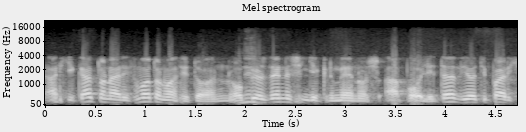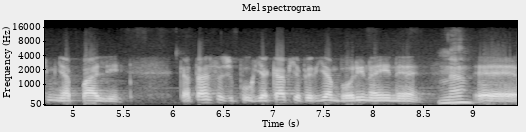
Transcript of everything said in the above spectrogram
αρχικά τον αριθμό των μαθητών, ο οποίος δεν είναι συγκεκριμένος απόλυτα, διότι υπάρχει μια πάλι κατάσταση που για κάποια παιδιά μπορεί να είναι Ναι. ε,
